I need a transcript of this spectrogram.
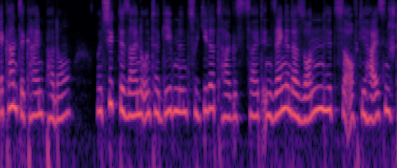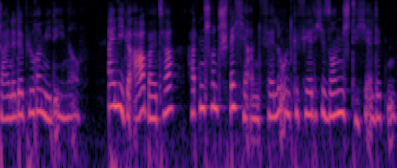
Er kannte kein Pardon und schickte seine Untergebenen zu jeder Tageszeit in sengender Sonnenhitze auf die heißen Steine der Pyramide hinauf. Einige Arbeiter hatten schon Schwächeanfälle und gefährliche Sonnenstiche erlitten.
